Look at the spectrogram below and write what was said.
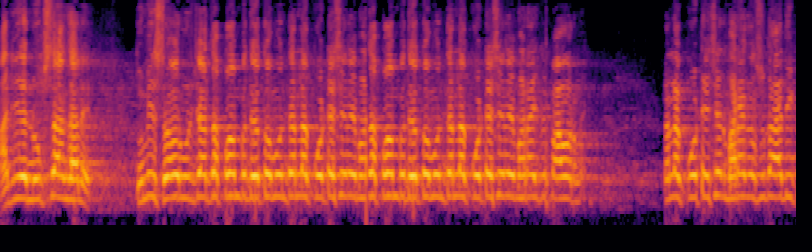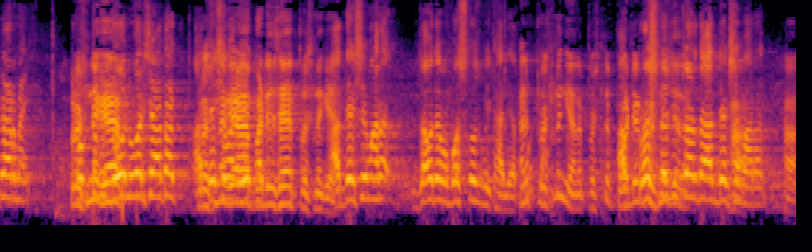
आणि जे नुकसान झाले तुम्ही सौर ऊर्जाचा पंप देतो म्हणून त्यांना कोटेशन भरायचा पंप देतो म्हणून त्यांना कोटेशन भरायची पावर नाही. त्यांना कोटेशन भरायचा सुद्धा अधिकार नाही. प्रश्न घ्या. दोन वर्ष आता अध्यक्ष पाटील साहेब प्रश्न घ्या. अध्यक्ष महाराज जाऊ दे बसतोच मी खाली प्रश्न घ्या प्रश्न प्रश्न विचारा. विचारतो अध्यक्ष महाराज.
